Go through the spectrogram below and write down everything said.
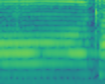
よ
